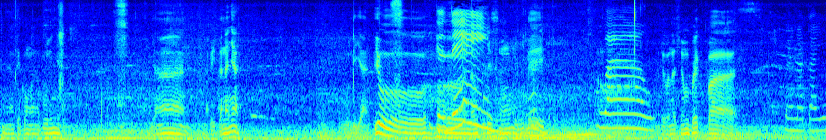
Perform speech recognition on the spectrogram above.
Tingnan natin kung ano bulin niya. Yan. Nakita na niya. Huli yan. Yun! Galing! Bilis ng huli. Wow. Meron na breakfast. Meron na tayo.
